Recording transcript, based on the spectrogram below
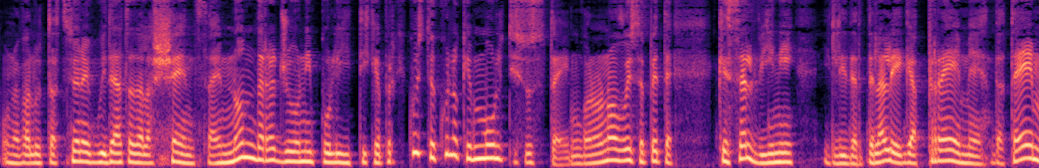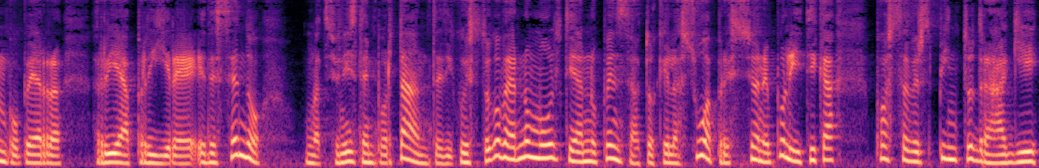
una valutazione guidata dalla scienza e non da ragioni politiche, perché questo è quello che molti sostengono. No? Voi sapete che Salvini, il leader della Lega, preme da tempo per riaprire ed essendo un azionista importante di questo governo, molti hanno pensato che la sua pressione politica possa aver spinto Draghi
